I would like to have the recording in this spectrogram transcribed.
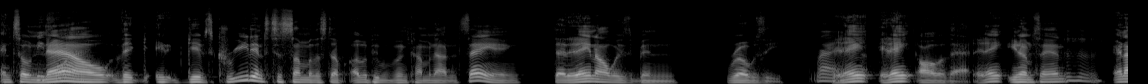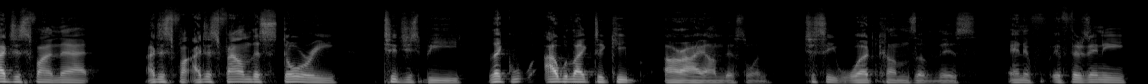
And so before. now that it gives credence to some of the stuff other people have been coming out and saying that it ain't always been rosy. Right. It ain't it ain't all of that. It ain't you know what I'm saying? hmm And I just find that I just find I just found this story to just be like I would like to keep our eye on this one to see what comes of this and if if there's any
